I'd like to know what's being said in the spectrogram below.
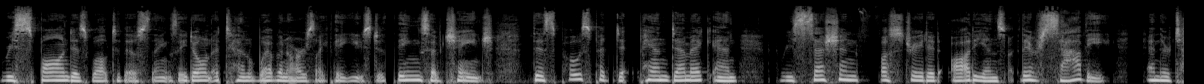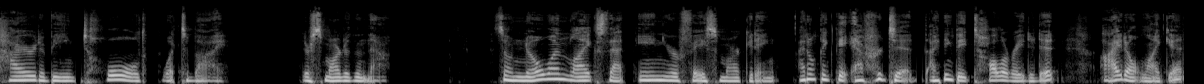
respond as well to those things. They don't attend webinars like they used to. Things have changed. This post pandemic and recession frustrated audience, they're savvy and they're tired of being told what to buy. They're smarter than that. So no one likes that in your face marketing. I don't think they ever did. I think they tolerated it. I don't like it.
